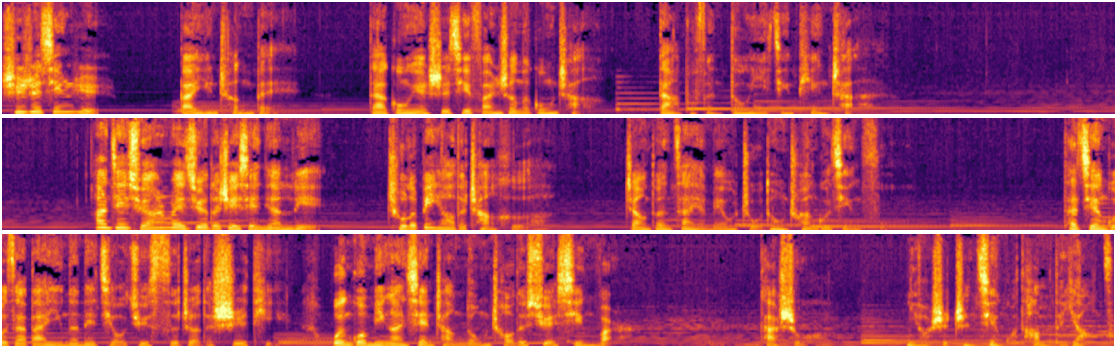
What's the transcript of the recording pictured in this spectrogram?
时至今日，白银城北大工业时期繁盛的工厂，大部分都已经停产。案件悬而未决的这些年里，除了必要的场合，张端再也没有主动穿过警服。他见过在白银的那九具死者的尸体，闻过命案现场浓稠的血腥味儿。他说：“你要是真见过他们的样子，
